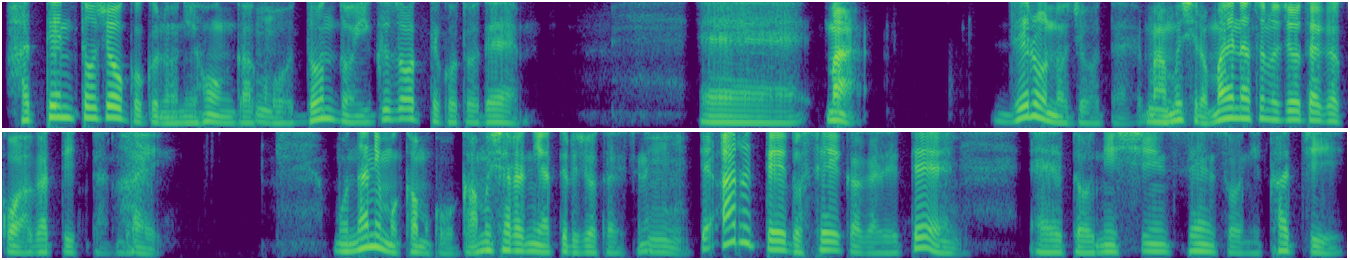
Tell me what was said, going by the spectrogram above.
発展途上国の日本がこう、うどんどん行くぞってことで、えーまあゼロの状態、まあ、うんむしろマイナスの状態がこう上がっていったんで、はい。もう何もかもこうがむしゃらにやってる状態ですね。うんである程度成果が出て、うんえー、と日清戦争に勝ち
